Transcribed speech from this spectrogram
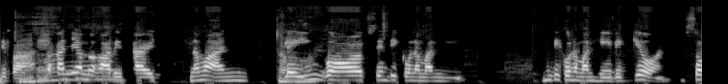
'di ba? Sa kanya mga retired naman playing golf, hindi ko naman hindi ko naman hilig 'yon. So,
